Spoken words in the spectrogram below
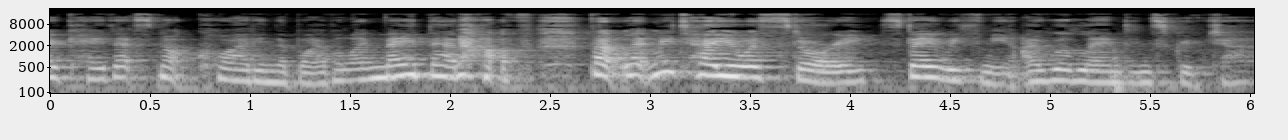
Okay, that's not quite in the Bible. I made that up. But let me tell you a story. Stay with me. I will land in scripture.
